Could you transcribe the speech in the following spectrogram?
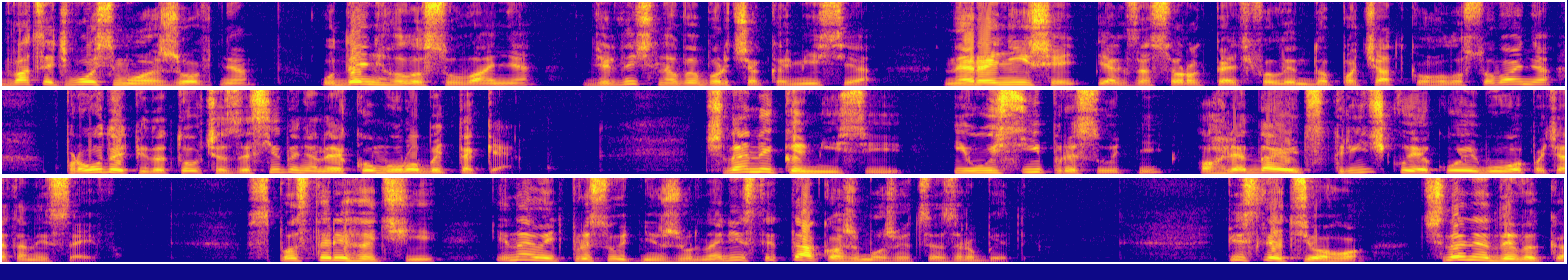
28 жовтня, у день голосування, дільнична виборча комісія не раніше, як за 45 хвилин до початку голосування, проводить підготовче засідання, на якому робить таке. Члени комісії і усі присутні оглядають стрічку, якою був опечатаний сейф. Спостерігачі і навіть присутні журналісти також можуть це зробити. Після цього члени ДВК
